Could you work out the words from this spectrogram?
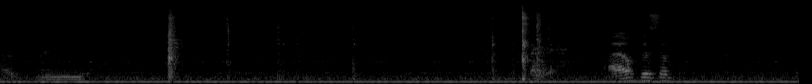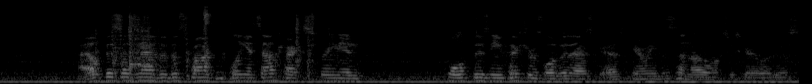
Cars 3. Okay. I hope this. I hope this doesn't have the this rock including a soundtrack screen and Walt Disney Pictures logo that's scare me. This is another one of two scary logos.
